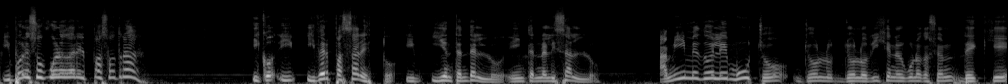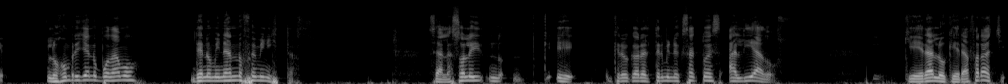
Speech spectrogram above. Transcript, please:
Y por eso es bueno dar el paso atrás. Y, co- y- y ver pasar esto, y, y entenderlo, e internalizarlo. A mí me duele mucho, yo lo, yo lo dije en alguna ocasión, de que los hombres ya no podamos denominarnos feministas. O sea, la sola, eh, creo que ahora el término exacto es aliados, que era lo que era Farachi.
